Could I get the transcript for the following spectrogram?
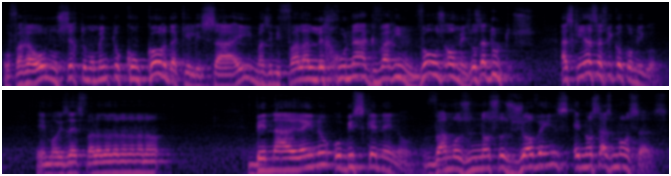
O faraó, num certo momento, concorda que ele sai, mas ele fala, Lechuna gvarim, vão os homens, os adultos. As crianças ficam comigo. E Moisés falou, não, não, não, não, não. Benareno ubiskeneno. Vamos nossos jovens e nossas moças.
